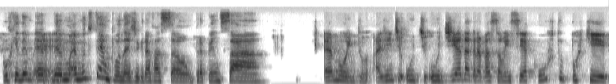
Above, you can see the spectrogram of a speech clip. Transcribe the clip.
Porque é, é. é, muito tempo, né, de gravação para pensar. É muito. A gente, o, o dia da gravação em si é curto, porque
